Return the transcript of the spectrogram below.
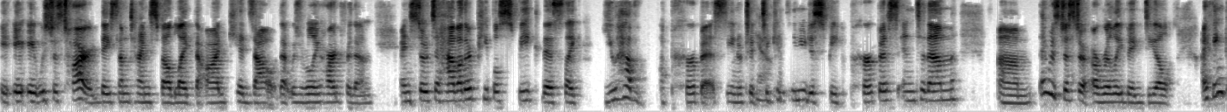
it, it, was just hard. They sometimes felt like the odd kids out. That was really hard for them. And so to have other people speak this like you have a purpose you know to, yeah. to continue to speak purpose into them um, it was just a, a really big deal. I think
